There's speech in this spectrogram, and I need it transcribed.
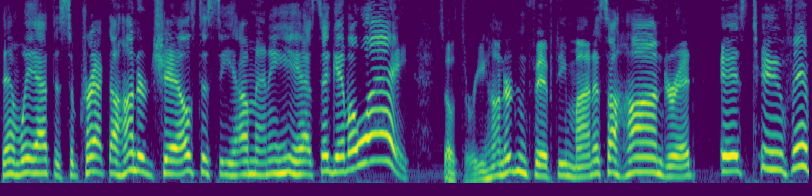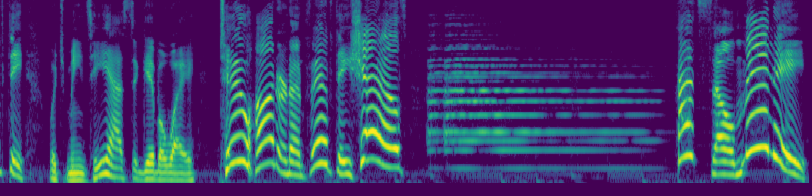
then we have to subtract 100 shells to see how many he has to give away. So 350 minus 100 is 250, which means he has to give away 250 shells. That's so many!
